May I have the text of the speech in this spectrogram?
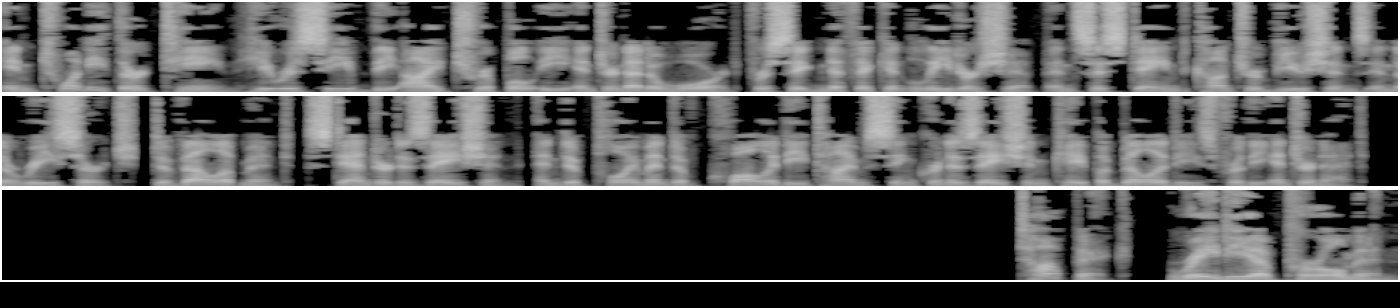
in 2013 he received the IEEE Internet Award for significant leadership and sustained contributions in the research, development, standardization, and deployment of quality time synchronization capabilities for the Internet. Radia Perlman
